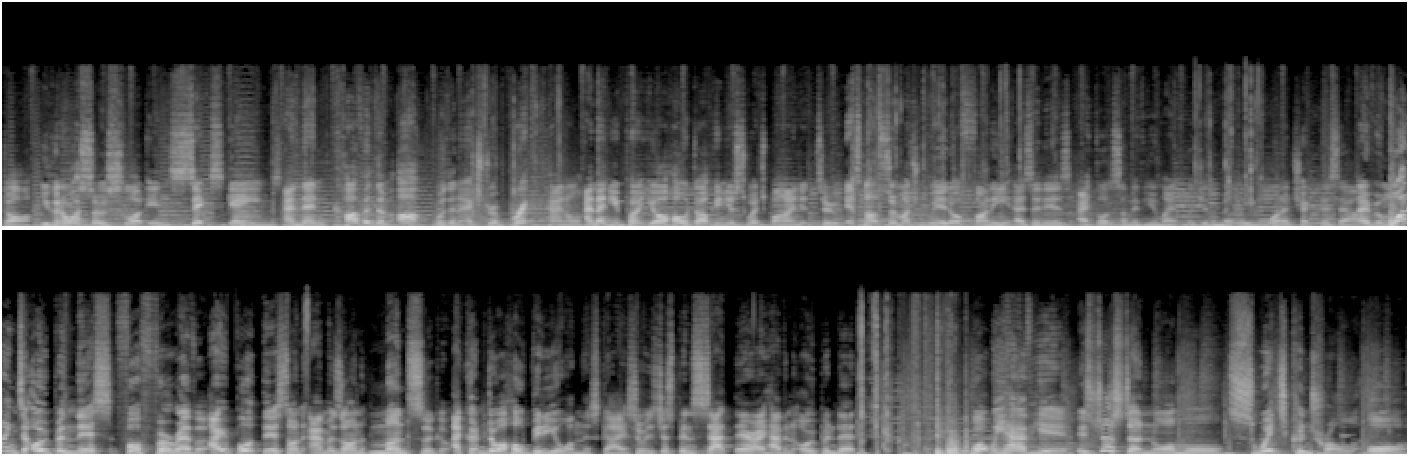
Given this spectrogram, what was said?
dock. You can also slot in six games and then cover them up with an extra brick panel and then you put your whole dock and your Switch behind it too. It's not so much weird or funny as it is, I thought some of you might legitimately want to check this out. I've been wanting to open this for forever. I bought this on Amazon months ago. I couldn't do a whole video on this guy, so it's just been sat there. I haven't opened it. What we have here is just a normal Switch controller or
